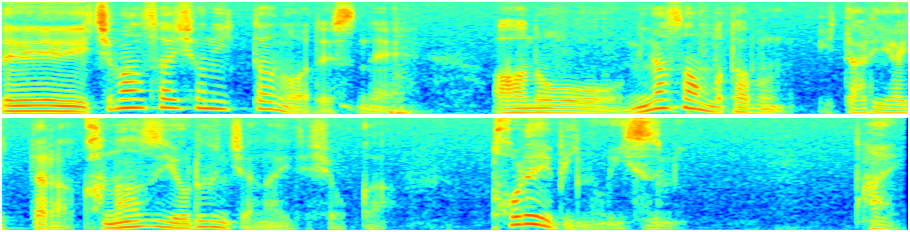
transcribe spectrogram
で一番最初に行ったのはですねあの皆さんも多分イタリア行ったら必ず寄るんじゃないでしょうか。トレビの泉、はい、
